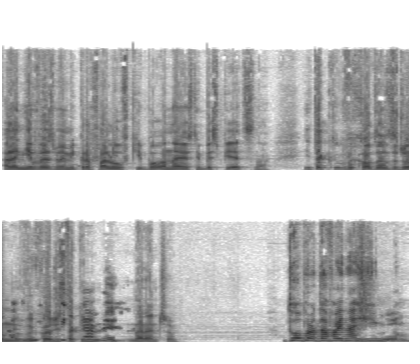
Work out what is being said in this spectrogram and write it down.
ale nie wezmę mikrofalówki, bo ona jest niebezpieczna. I tak wychodząc, John Ale wychodzi takim naręczem. Dobra, dawaj na zimną.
